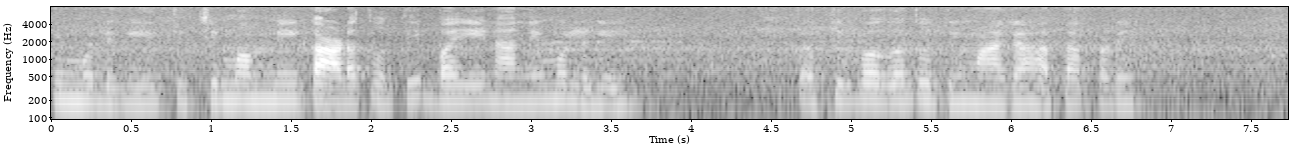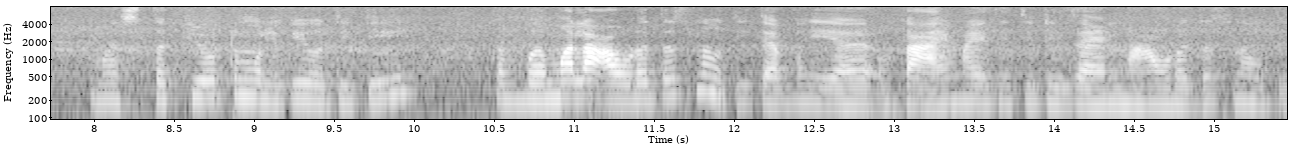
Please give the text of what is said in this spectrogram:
ही मुलगी तिची मम्मी काढत होती बहीण आणि मुलगी. तर ती बघत होती माझ्या हाताकडे. मस्त क्यूट मुलगी होती ती. तर ब मला आवडतच नव्हती त्या भैया काय माहिती ती डिझाईन आवडतच नव्हती.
